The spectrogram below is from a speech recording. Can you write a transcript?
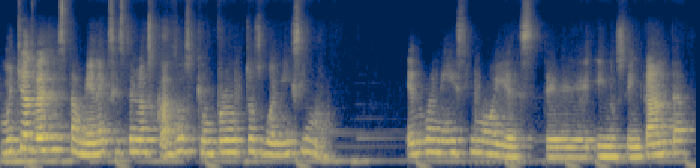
muchas veces también existen los casos que un producto es buenísimo. Es buenísimo y, este, y nos encanta,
